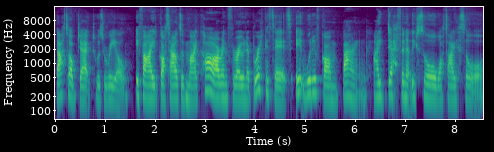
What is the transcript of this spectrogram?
That object was real. If I'd got out of my car and thrown a brick at it, it would have gone bang. I definitely saw what I saw.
